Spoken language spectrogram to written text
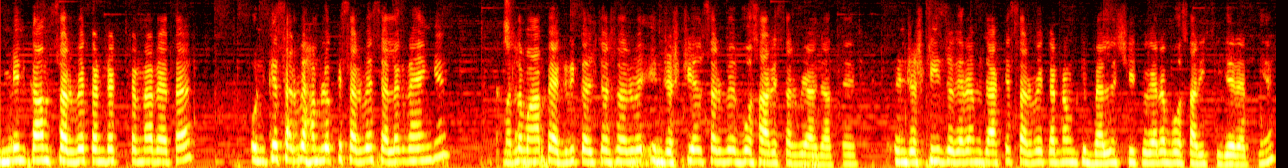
मेन काम सर्वे कंडक्ट करना रहता है। उनके सर्वे हम लोग के सर्वे से अलग रहेंगे। अच्छा। मतलब वहाँ पे एग्रीकल्चर सर्वे इंडस्ट्रियल सर्वे वो सारे सर्वे आ जाते हैं। इंडस्ट्रीज़ वगैरह में जाके सर्वे करना, उनकी बैलेंस शीट वगैरह, वो सारी चीज़ें रहती हैं।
